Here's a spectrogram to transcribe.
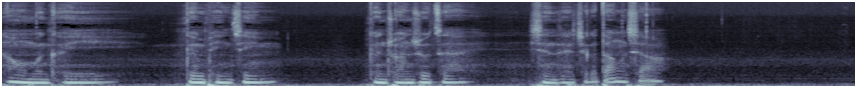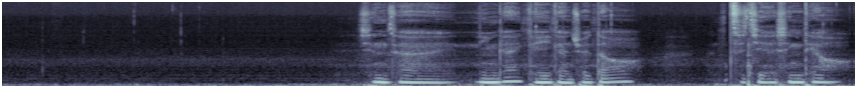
让我们可以更平静、更专注在现在这个当下。现在你应该可以感觉到自己的心跳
